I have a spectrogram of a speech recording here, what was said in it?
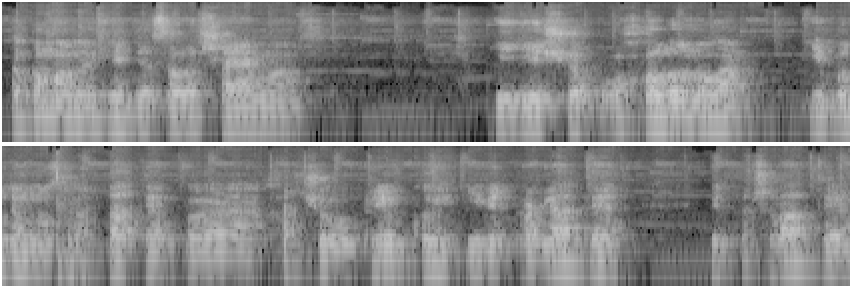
В такому вигляді залишаємо її, щоб охолонула, і будемо звертати в харчову плівку і відправляти відпочивати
